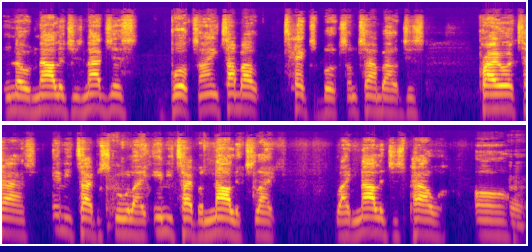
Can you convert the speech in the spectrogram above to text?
You know, knowledge is not just books. I ain't talking about textbooks. I'm talking about just prioritize any type of school, like any type of knowledge, like like knowledge is power. Um, mm.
